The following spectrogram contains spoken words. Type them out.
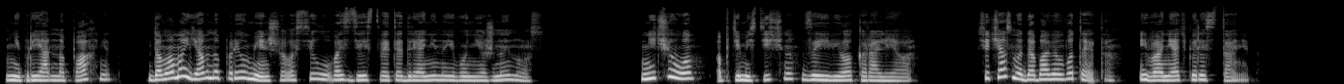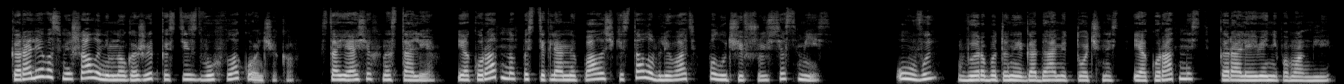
Неприятно пахнет. Да мама явно преуменьшила силу воздействия этой дряни на его нежный нос. «Ничего», — оптимистично заявила королева. «Сейчас мы добавим вот это, и вонять перестанет». Королева смешала немного жидкости из двух флакончиков, стоящих на столе, и аккуратно по стеклянной палочке стала вливать получившуюся смесь. Увы, выработанные годами точность и аккуратность королеве не помогли.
